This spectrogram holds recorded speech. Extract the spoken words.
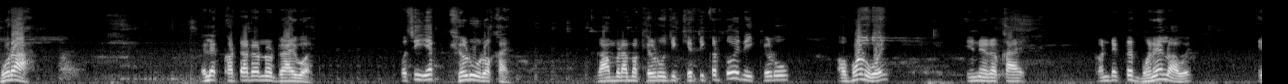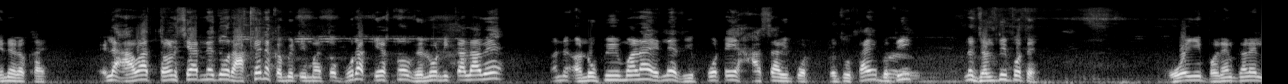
ભૂરા. એટલે ખટારાનો ડ્રાઈવર પછી એક ખેડૂ રખાય. ગામડામાં ખેડૂ જે ખેતી કરતો હોય ને, એ ખેડૂ અભણ હોય એને રખાય. કંડક્ટર ભણેલા હોય એને રખાય. એટલે આવા ત્રણ ચારને જો રાખે ને કમિટીમાં તો પૂરા કેસનો વહેલો નિકાલ આવે અને અનુભવી માણા એટલે રિપોર્ટ એ હાસા રિપોર્ટ રજૂ થાય બધી ને જલ્દી પોતે. હોય એ ભણેલ ગણેલ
